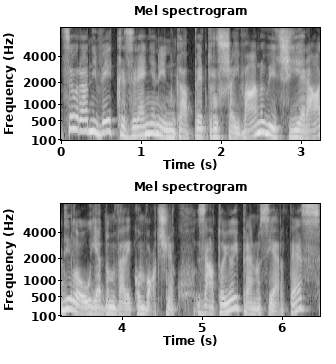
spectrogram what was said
Ceo radni vek Zrenjaninka Petruša Ivanović je radila u jednom velikom voćnjaku. Zato joj prenosi RTS,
